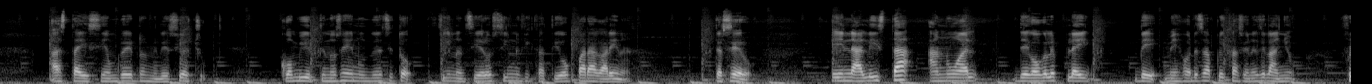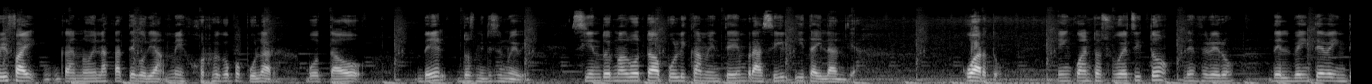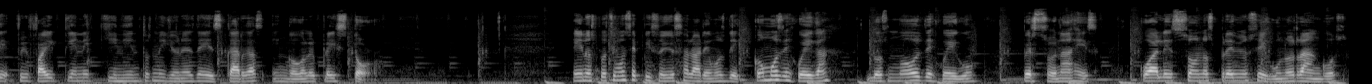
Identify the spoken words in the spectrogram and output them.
hasta diciembre de 2018, convirtiéndose en un éxito financiero significativo para Garena. Tercero, en la lista anual de Google Play de mejores aplicaciones del año, Free Fire ganó en la categoría Mejor Juego Popular, votado del 2019, siendo el más votado públicamente en Brasil y Tailandia. Cuarto, en cuanto a su éxito de febrero del 2020, Free Fire tiene 500 millones de descargas en Google Play Store. En los próximos episodios hablaremos de cómo se juega, los modos de juego, personajes, cuáles son los premios según los rangos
